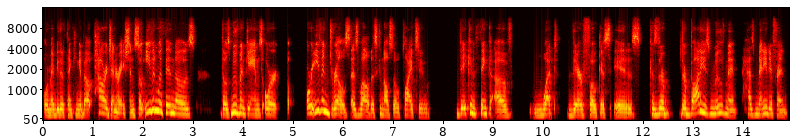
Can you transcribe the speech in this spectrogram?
or maybe they're thinking about power generation. So even within those those movement games, or or even drills as well, this can also apply to. They can think of what their focus is because their their body's movement has many different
